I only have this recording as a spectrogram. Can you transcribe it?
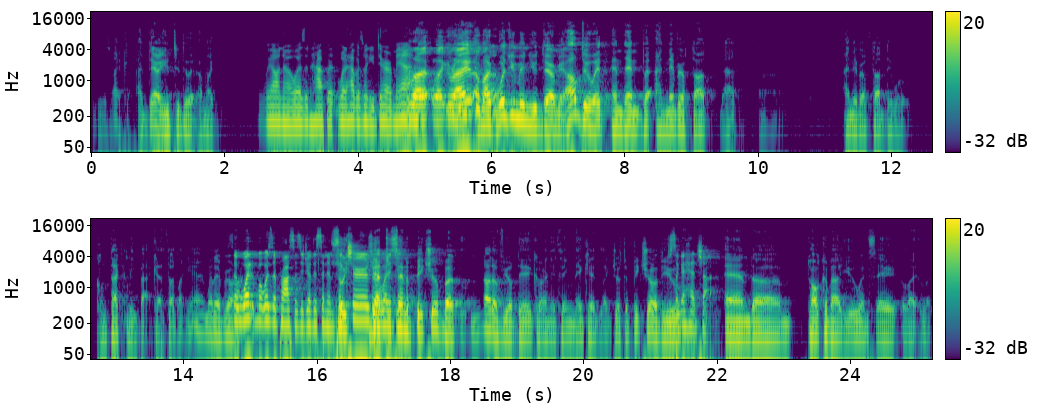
He was like I dare you to do it. I'm like We all know what happen. What happens when you dare a man? right like right i'm like what do you mean you dare me i'll do it and then but i never thought that uh, i never thought they will contact me back i thought like yeah whatever So what what was the process? Did you have to send him So pictures, you had to send a picture but not of your dick or anything naked like just a picture of you Just like a headshot. and um, talk about you and say like like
